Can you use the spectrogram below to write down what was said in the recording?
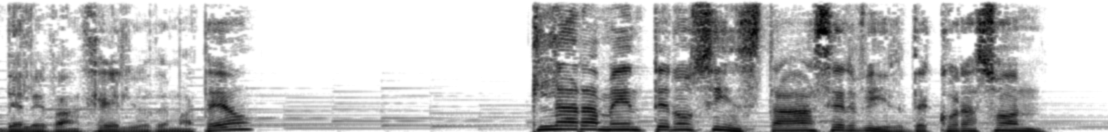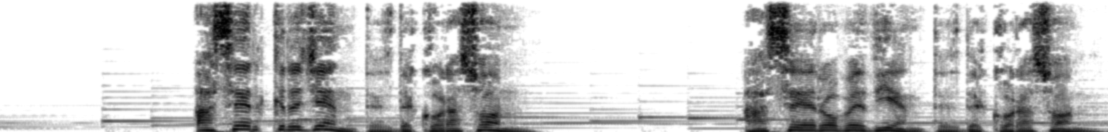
del Evangelio de Mateo, claramente nos insta a servir de corazón, a ser creyentes de corazón, a ser obedientes de corazón,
